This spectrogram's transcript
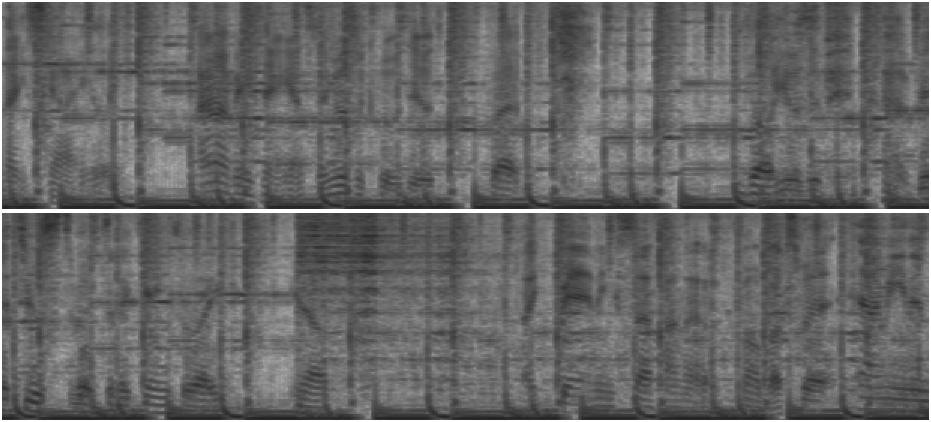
nice guy. Like I don't have anything against him. He was a cool dude, but well, he was a bit, a bit too strict when it came to like you know like banning stuff on the Chromebooks. But I mean, in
